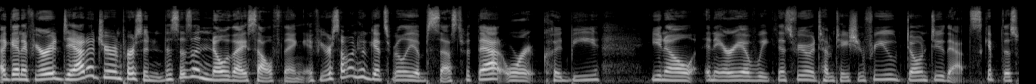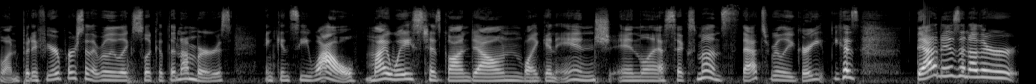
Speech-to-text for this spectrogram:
again, if you're a data driven person, this is a know thyself thing. If you're someone who gets really obsessed with that, or it could be you know, an area of weakness for you, a temptation for you, don't do that. Skip this one. But if you're a person that really likes to look at the numbers and can see, wow, my waist has gone down like an inch in the last six months, that's really great because that is another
